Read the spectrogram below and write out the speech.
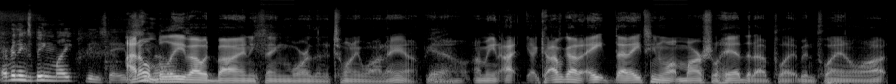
everything's being mic'd these days. I don't you know? believe I would buy anything more than a 20 watt amp, you Yeah. know. I mean, I I've got an eight that 18 watt Marshall head that I've play, been playing a lot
